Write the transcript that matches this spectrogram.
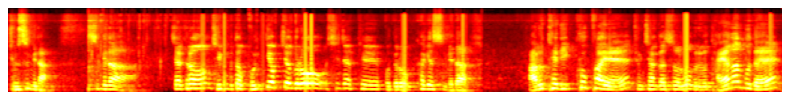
좋습니다. 좋습니다. 자 그럼 지금부터 본격적으로 시작해 보도록 하겠습니다. 아르테디 쿠파의 중창가 솔로 그리고 다양한 무대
